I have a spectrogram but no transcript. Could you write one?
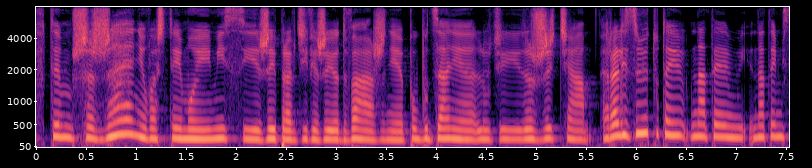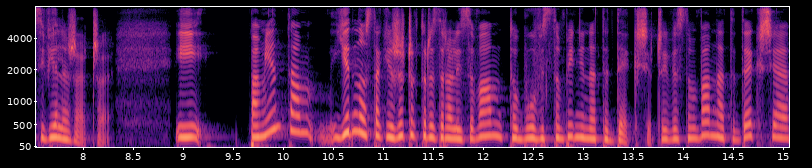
w tym szerzeniu właśnie tej mojej misji Żyj prawdziwie, żyj odważnie, pobudzanie ludzi do życia, realizuję tutaj na tej, na tej misji wiele rzeczy. I Pamiętam, jedną z takich rzeczy, które zrealizowałam, to było wystąpienie na TEDxie. Czyli występowałam na TEDxie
